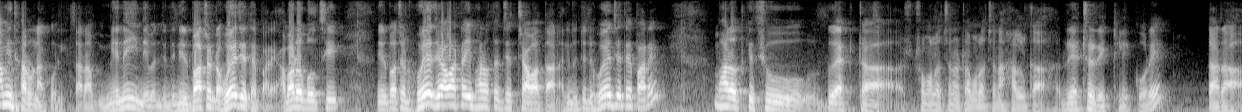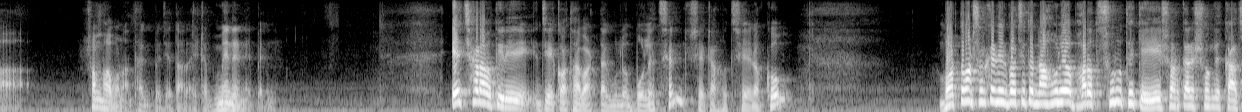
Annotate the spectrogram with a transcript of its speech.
আমি ধারণা করি, তারা মেনেই নেবেন। যদি নির্বাচনটা হয়ে যেতে পারে, আবারও বলছি, নির্বাচন হয়ে যাওয়াটাই ভারতের যে চাওয়া তা না। কিন্তু যদি হয়ে যেতে পারে, ভারত কিছু দু একটা সমালোচনা টমালোচনা হালকা রেটারিকলি করে তারা সম্ভাবনা থাকবে যে তারা এটা মেনে নেবেন। এছাড়াও তিনি যে কথাবার্তাগুলো বলেছেন, সেটা হচ্ছে এরকম বর্তমান সরকার নির্বাচিত না হলেও ভারত শুরু থেকে এই সরকারের সঙ্গে কাজ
